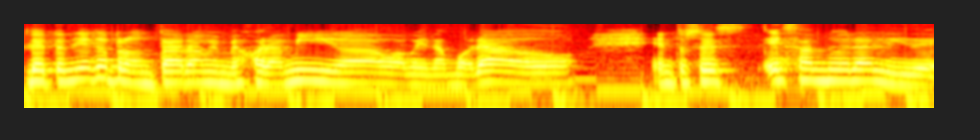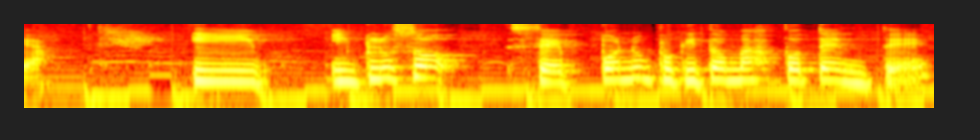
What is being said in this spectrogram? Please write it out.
le tendría que preguntar a mi mejor amiga o a mi enamorado. Entonces, esa no era la idea. Y incluso se pone un poquito más potente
